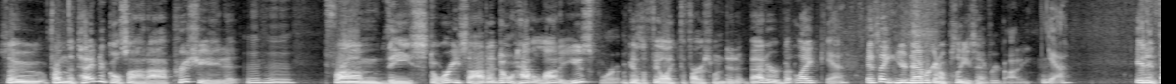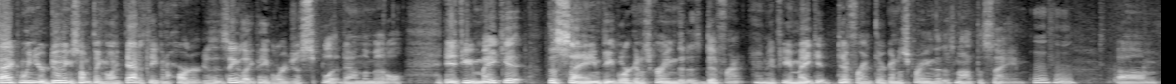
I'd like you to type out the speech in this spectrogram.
So from the technical side, I appreciate it. Mm-hmm. From the story side, I don't have a lot of use for it because I feel like the first one did it better. But like, Yeah. it's like you're never going to please everybody. yeah. And in fact, when you're doing something like that, it's even harder because it seems like people are just split down the middle. If you make it the same, people are going to scream that it's different, and if you make it different, they're going to scream that it's not the same. Mm-hmm. Um,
